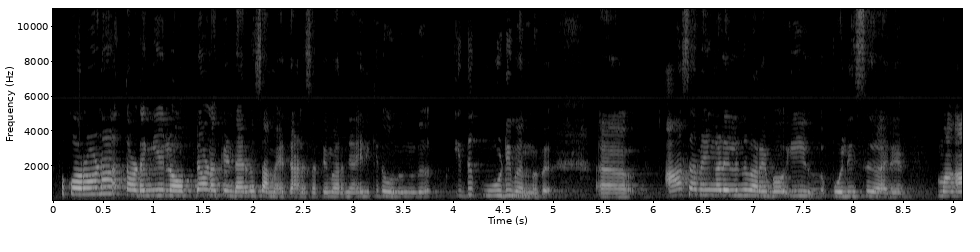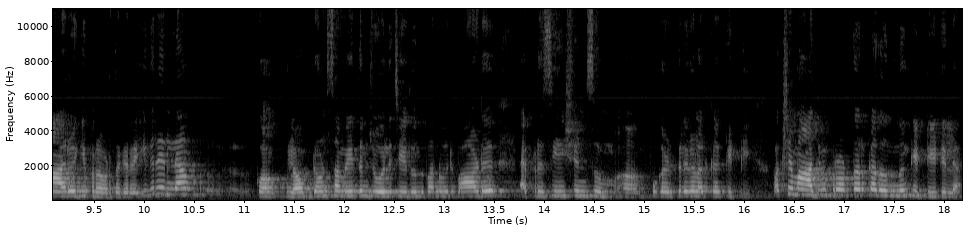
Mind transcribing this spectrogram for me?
ഇപ്പോൾ കൊറോണ തുടങ്ങിയ ലോക്ക്ഡൗൺ ഒക്കെ ഉണ്ടായിരുന്ന സമയത്താണ് സത്യം പറഞ്ഞാൽ എനിക്ക് തോന്നുന്നത് ഇത് കൂടി വന്നത്. ആ സമയങ്ങളിൽ എന്ന് പറയുമ്പോൾ ഈ പോലീസുകാർ ആരോഗ്യ പ്രവർത്തകർ ഇവരെല്ലാം ലോക്ക്ഡൗൺ സമയത്തും ജോലി ചെയ്തു എന്ന് പറഞ്ഞ ഒരുപാട് അപ്രിസിയേഷൻസും പുകഴ്ത്തലുകളൊക്കെ കിട്ടി. പക്ഷെ മാധ്യമപ്രവർത്തകർക്ക് അതൊന്നും കിട്ടിയിട്ടില്ല.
